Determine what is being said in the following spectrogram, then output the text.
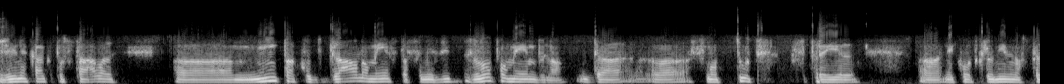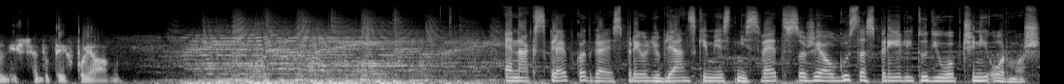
že nekako postavili. Uh, mi pa kot glavno mesto se mi zdi zelo pomembno, da uh, smo tudi sprejeli uh, neko odklonilno stališče do teh pojavov. Enak sklep, kot ga je sprejel Ljubljanski mestni svet, so že avgusta sprejeli tudi v občini Ormož.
